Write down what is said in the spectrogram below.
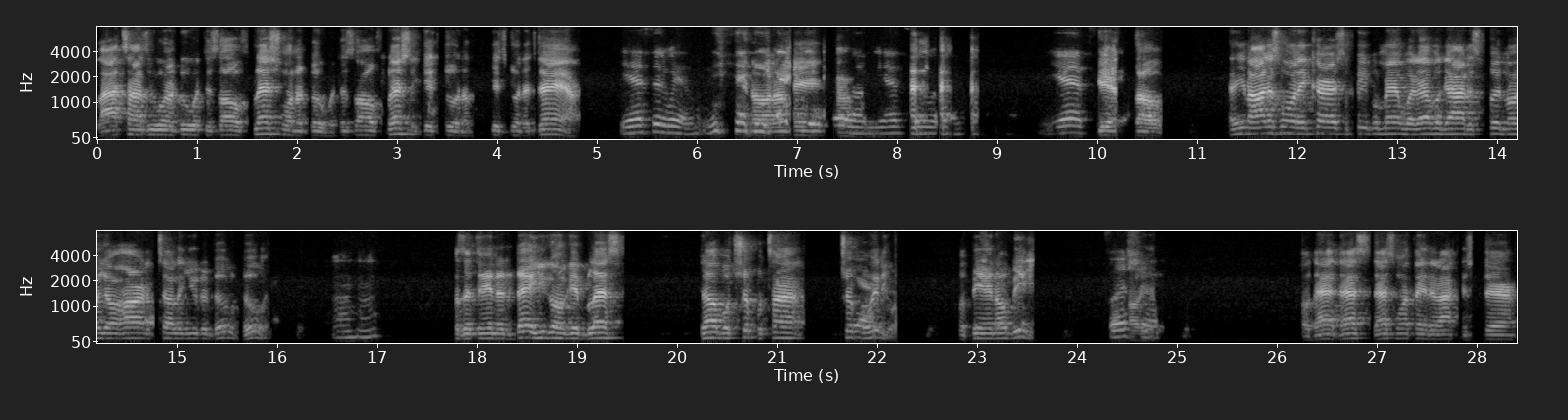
A lot of times we want to do what this old flesh want to do, but this old flesh will get you in a get you in a jam. Yes, it will. You know what I mean? Yes, it will. Yes, it will. Yes. Yeah. So, and, you know, I just want to encourage the people, man. Whatever God is putting on your heart and telling you to do, do it. Mm-hmm. Because at the end of the day, you're gonna get blessed double, triple time, triple Yeah. anyway for being obedient. For Oh, sure. So that that's that's one thing that I can share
